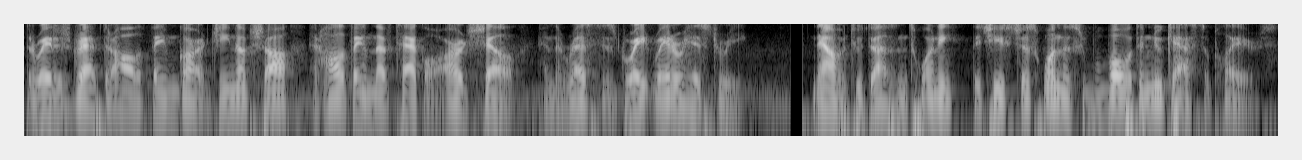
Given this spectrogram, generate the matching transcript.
the Raiders drafted Hall of Fame guard Gene Upshaw and Hall of Fame left tackle Art Shell, and the rest is great Raider history. Now in 2020, the Chiefs just won the Super Bowl with a new cast of players,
